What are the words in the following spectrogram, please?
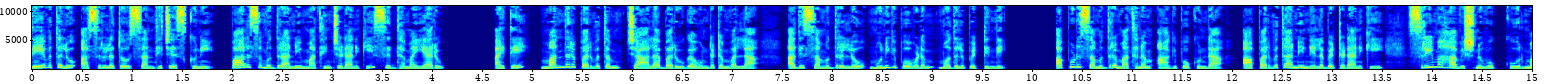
దేవతలు అసురులతో సంధి చేసుకుని పాలసముద్రాన్ని మథించడానికి సిద్ధమయ్యారు. అయితే మందర పర్వతం చాలా బరువుగా ఉండటం వల్ల అది సముద్రంలో మునిగిపోవడం మొదలుపెట్టింది. అప్పుడు సముద్ర మథనం ఆగిపోకుండా ఆ పర్వతాన్ని నిలబెట్టడానికి శ్రీమహావిష్ణువు కూర్మ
